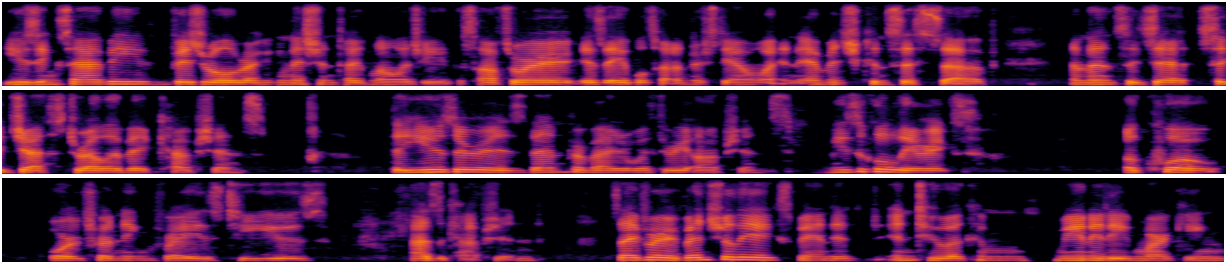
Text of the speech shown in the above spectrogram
Using savvy visual recognition technology, the software is able to understand what an image consists of and then suggest, suggest relevant captions. The user is then provided with three options musical lyrics, a quote, or a trending phrase to use as a caption. Zyper eventually expanded into a community marketing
